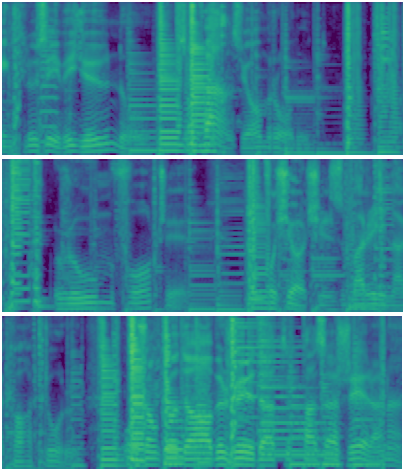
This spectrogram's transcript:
inklusive Juno som fanns i området. Room 40 på Churchills marina kartor och som kunde ha beskyddat passagerarna.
